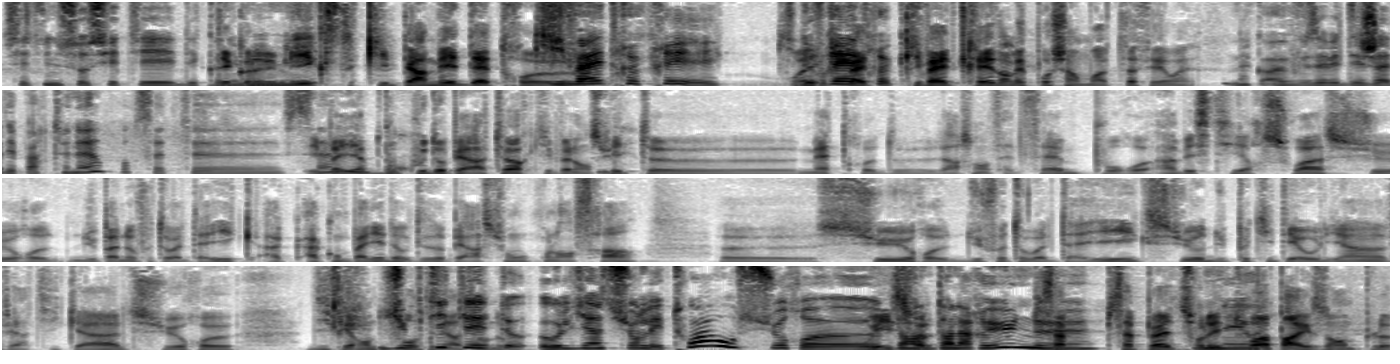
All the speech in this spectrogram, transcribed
c'est une société d'économie mixte, qui permet d'être... Qui va euh, être créée. Qui, devrait va être, qui va être créée dans les prochains mois, tout à fait, ouais. D'accord. Vous avez déjà des partenaires pour cette euh, SEM eh ben, Il y a beaucoup d'opérateurs qui veulent ensuite mettre de, l'argent dans cette SEM pour investir soit sur du panneau photovoltaïque, accompagné donc des opérations qu'on lancera euh, sur du photovoltaïque, sur du petit éolien vertical, sur euh, différentes du sources Du petit éolien sur les toits ou sur, euh, dans, la rue ça, peut être sur les toits, par exemple.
